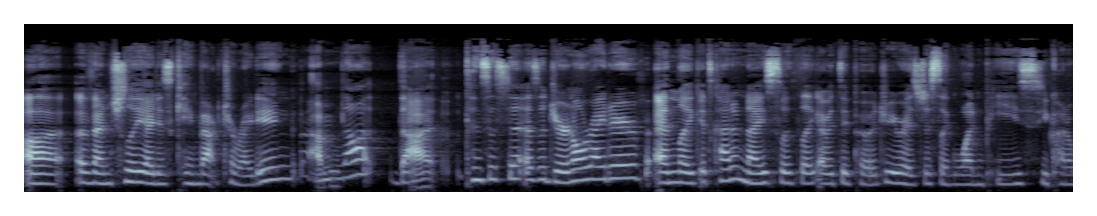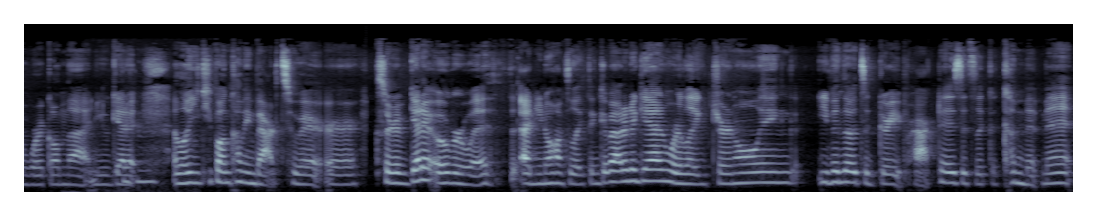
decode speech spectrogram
uh eventually I just came back to writing. I'm not that consistent as a journal writer and like it's kind of nice with like i would say poetry where it's just like one piece you kind of work on that and you get mm-hmm. it and then you keep on coming back to it or sort of get it over with and you don't have to like think about it again where like journaling even though it's a great practice it's like a commitment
